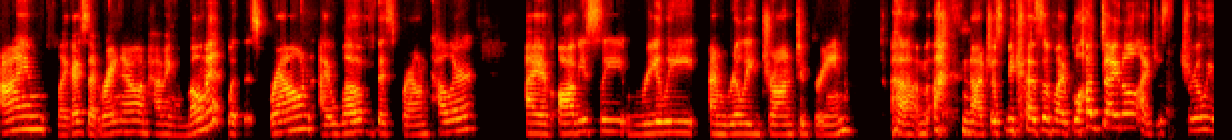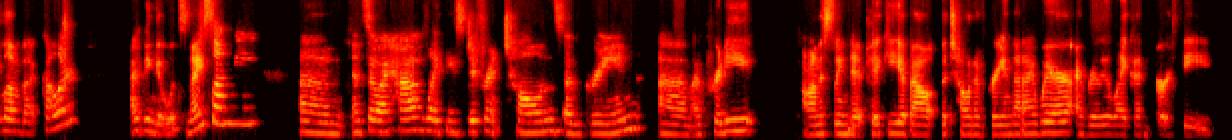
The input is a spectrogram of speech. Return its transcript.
I'm, like I said, right now I'm having a moment with this brown. I love this brown color. I have obviously really, I'm really drawn to green, um, not just because of my blog title. I just truly love that color. I think it looks nice on me. Um, and so I have like these different tones of green. Um, I'm pretty honestly nitpicky about the tone of green that I wear. I really like an earthy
